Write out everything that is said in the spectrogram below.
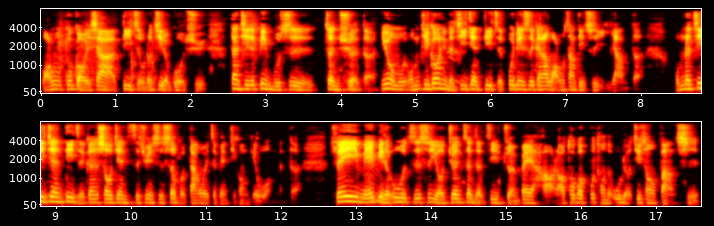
网络 Google 一下地址，我都寄了过去，但其实并不是正确的，因为我们我们提供你的寄件地址不一定是跟他网络上地址一样的，我们的寄件地址跟收件资讯是社福单位这边提供给我们的，所以每笔的物资是由捐赠者自己准备好，然后透过不同的物流寄送方式，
